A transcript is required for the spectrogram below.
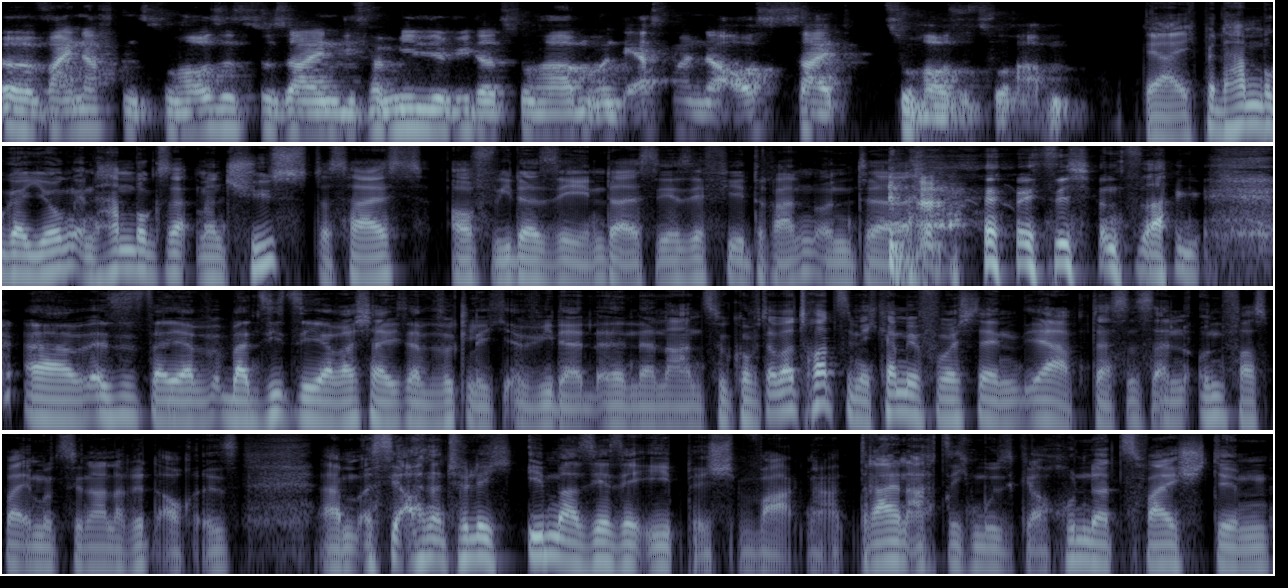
äh, Weihnachten zu Hause zu sein, die Familie wieder zu haben und erstmal eine Auszeit zu Hause zu haben. Ja, ich bin Hamburger Jung. In Hamburg sagt man Tschüss, das heißt auf Wiedersehen. Da ist sehr, sehr viel dran. Und äh, muss ich schon sagen, äh, es ist da ja, man sieht sie ja wahrscheinlich dann wirklich wieder in der nahen Zukunft. Aber trotzdem, ich kann mir vorstellen, ja, dass es ein unfassbar emotionaler Ritt auch ist. Ähm, ist ja auch natürlich immer sehr, sehr episch, Wagner. 83 Musiker, 102 Stimmen.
